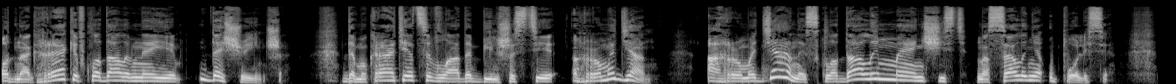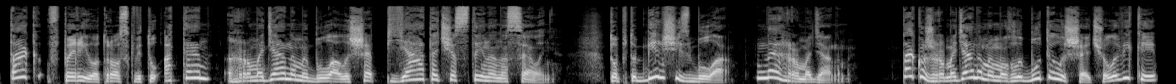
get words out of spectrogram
однак греки вкладали в неї дещо інше. Демократія це влада більшості громадян, а громадяни складали меншість населення у полісі. Так, в період розквіту Атен громадянами була лише п'ята частина населення, тобто більшість була не громадянами. Також громадянами могли бути лише чоловіки.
